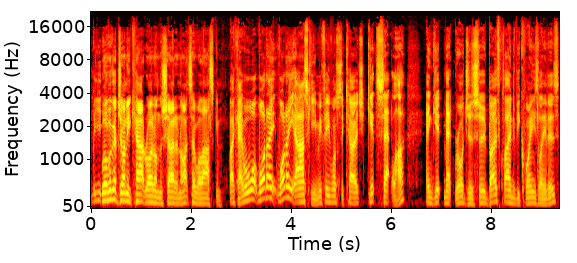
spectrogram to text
but you- Well, we've got Johnny Cartwright on the show tonight, so we'll ask him. okay, well, why, why, don't, why don't you ask him if he wants to coach, get Sattler and get Matt Rogers, who both claim to be Queenslanders.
